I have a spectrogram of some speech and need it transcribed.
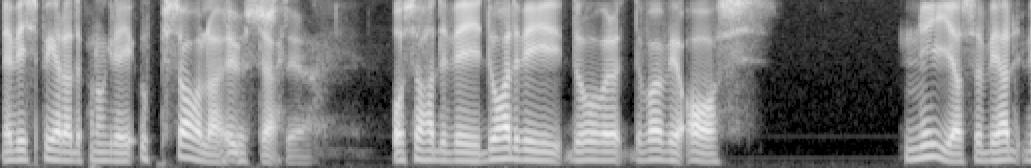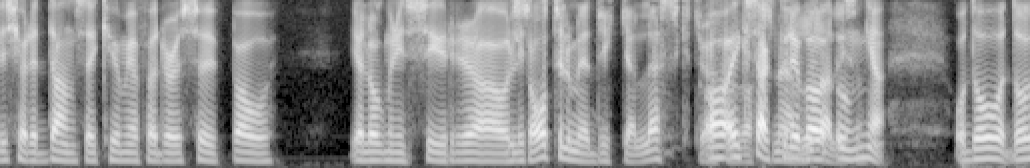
När vi spelade på någon grej i Uppsala Just ute. det. Och så hade vi, då hade vi, då, var- då var vi as ny alltså. Vi, hade, vi körde dansa i kum, jag födde och supa och jag låg med din syrra och Vi lite sa till och med dricka läsk tror jag. Ja, att exakt. vara för det var snälla, liksom. unga. Och då, då,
